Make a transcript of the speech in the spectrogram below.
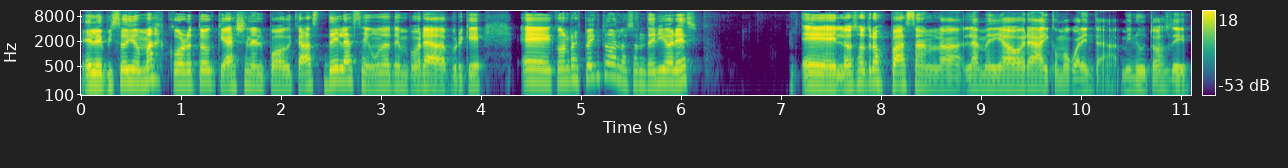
el episodio más corto que haya en el podcast de la segunda temporada, porque eh, con respecto a los anteriores, eh, los otros pasan la, media hora, hay como 40 minutos de,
